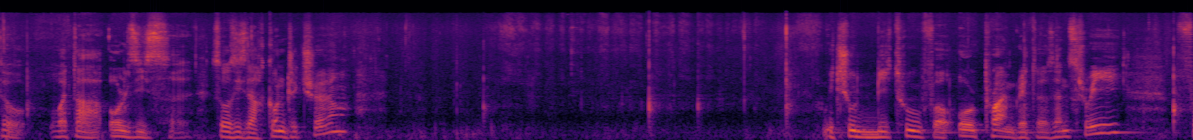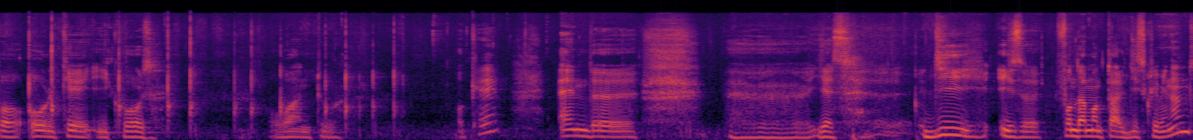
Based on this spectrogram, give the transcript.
So what are all these? Uh, so these are conjecture, which should be true for all prime greater than 3, for all k equals 1 to, okay? And uh, uh, yes, D is a fundamental discriminant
